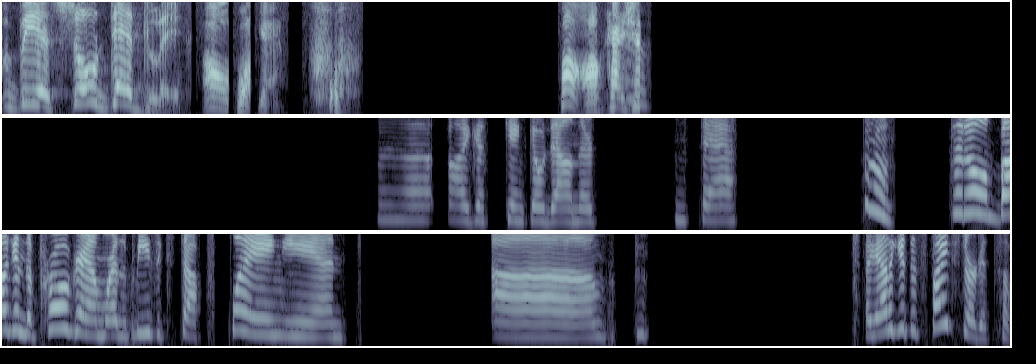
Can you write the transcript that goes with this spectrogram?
a beer so deadly. oh, What? yeah. Well, I'll catch you... Uh, I guess can't go down there fast. Hmm. It's an old bug in the program where the music stops playing and um I gotta get this fight started, so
